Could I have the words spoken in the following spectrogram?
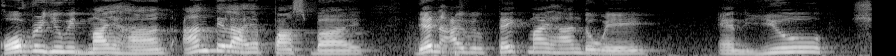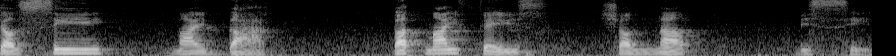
cover you with my hand until I have passed by. Then I will take my hand away, and you shall see my back, but my face shall not be seen.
